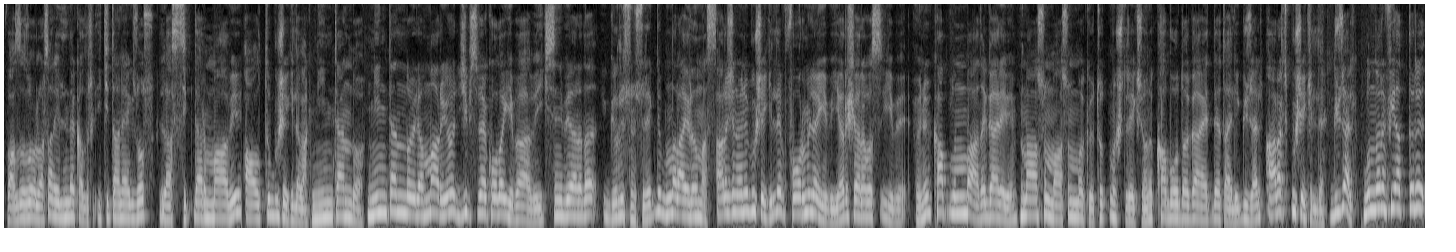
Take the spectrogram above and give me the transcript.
Fazla zorlarsan elinde kalır. İki tane egzoz. Lastikler mavi. Altı bu şekilde bak. Nintendo. Nintendo ile Mario cips ve kola gibi abi. İkisini bir arada görürsün sürekli. Bunlar ayrılmaz. Aracın önü bu şekilde formula gibi, yarış arabası gibi önü. Kaplumbağa da garibim. Masum masum bakıyor. Tutmuş direksiyonu. Kabuğu da gayet detaylı, güzel. Araç bu şekilde. Güzel. Bunların fiyatları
